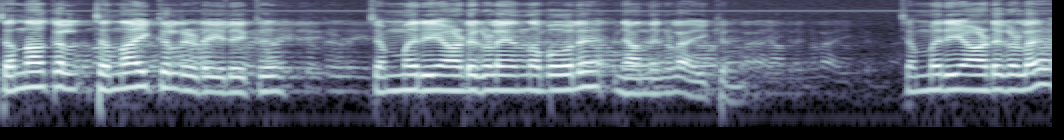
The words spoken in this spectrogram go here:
ചെന്നാക്കൽ ചെന്നായ്ക്കളുടെ ഇടയിലേക്ക് ചെമ്മരിയാടുകളെ എന്ന പോലെ ഞാൻ നിങ്ങളെ അയക്കുന്നു. ചെമ്മരിയാടുകളെ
